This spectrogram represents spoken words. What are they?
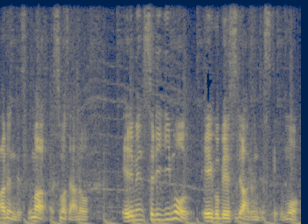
あるんですまあすみませんあのエレメント 3D も英語ベースであるんですけども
